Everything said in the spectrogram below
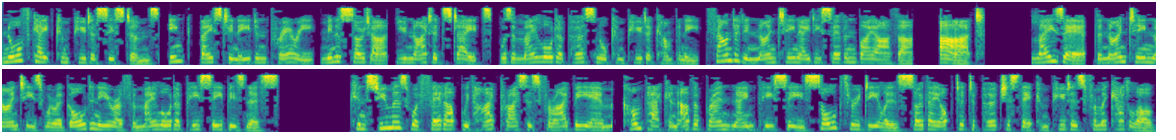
Northgate Computer Systems, Inc., based in Eden Prairie, Minnesota, United States, was a mail-order personal computer company, founded in 1987 by Arthur Art Lazere. The 1990s were a golden era for mail-order PC business. Consumers were fed up with high prices for IBM, Compaq and other brand-name PCs sold through dealers so they opted to purchase their computers from a catalog.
